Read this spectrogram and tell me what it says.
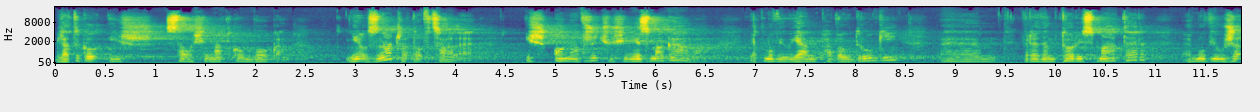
dlatego iż stała się Matką Boga. Nie oznacza to wcale, iż ona w życiu się nie zmagała. Jak mówił Jan Paweł II w Redemptoris Mater, e, mówił, że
